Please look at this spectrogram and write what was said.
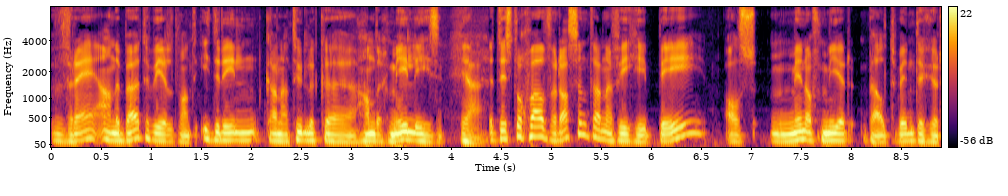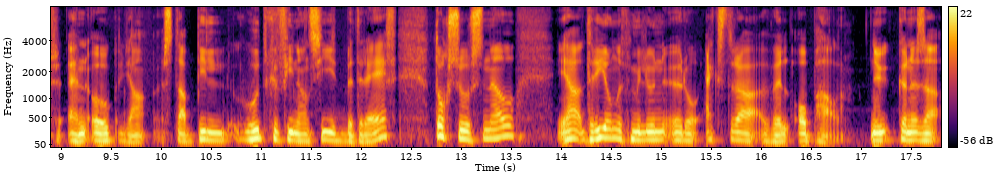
vrij aan de buitenwereld, want iedereen kan natuurlijk eh, handig meelezen. Ja. Het is toch wel verrassend dat een VGP als min of meer beltwintiger en ook ja, stabiel, goed gefinancierd bedrijf toch zo snel ja, 300 miljoen euro extra wil ophalen. Nu kunnen ze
